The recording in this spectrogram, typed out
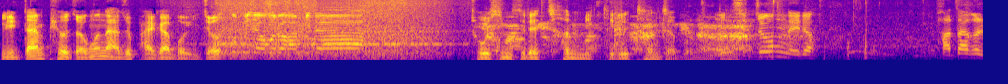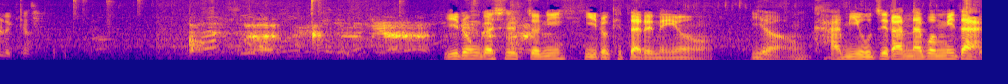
일단 표정은 아주 밝아 보이죠? 꿈이 잡으러 갑니다. 조심스레 첫 미끼를 던져보는데 쭉 내려. 바닥을 느껴. 이론과 실전이 이렇게 따르네요. 영 감이 오질 않나 봅니다.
